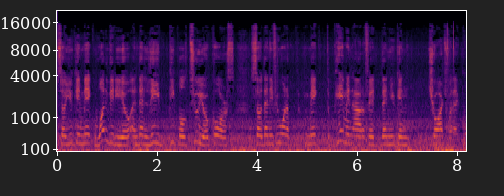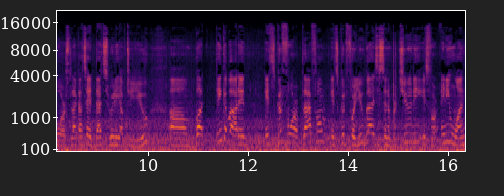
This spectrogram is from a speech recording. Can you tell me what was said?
So you can make one video and then lead people to your course. So then if you want to make the payment out of it, then you can charge for that course. Like I said, that's really up to you. Um, but think about it it's good for our platform. It's good for you guys. It's an opportunity. It's for anyone.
